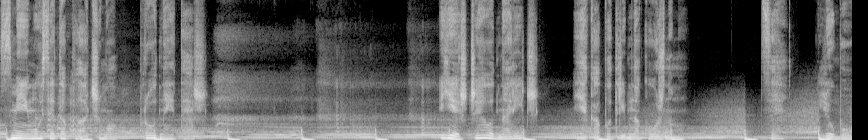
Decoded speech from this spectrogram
Сміємося та плачемо про одне й те ж. Є ще одна річ, яка потрібна кожному це любов.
